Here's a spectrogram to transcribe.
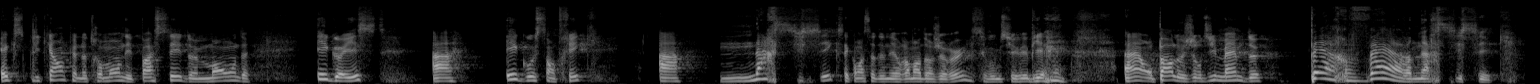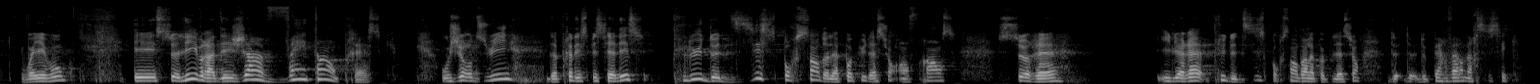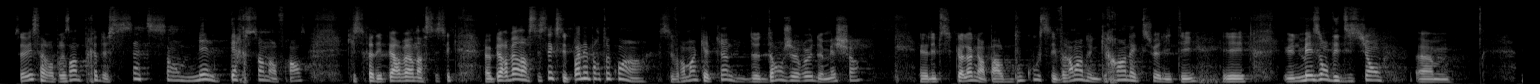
expliquant que notre monde est passé d'un monde égoïste à égocentrique à narcissique. Ça commence à devenir vraiment dangereux, si vous me suivez bien. Hein, on parle aujourd'hui même de pervers narcissique. Voyez-vous? Et ce livre a déjà 20 ans presque. Aujourd'hui, d'après des spécialistes, plus de 10 de la population en France serait, il y aurait plus de 10 dans la population de- de pervers narcissiques. Vous savez, ça représente près de 700 000 personnes en France qui seraient des pervers narcissiques. Un pervers narcissique, c'est pas n'importe quoi. hein. C'est vraiment quelqu'un de dangereux, de méchant. Les psychologues en parlent beaucoup. C'est vraiment d'une grande actualité. Et une maison d'édition euh,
